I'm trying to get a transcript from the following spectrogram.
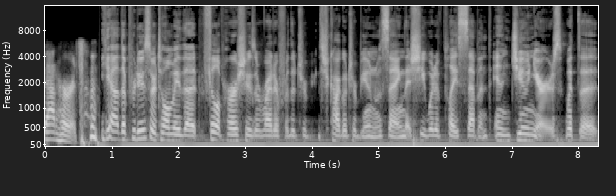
that that hurts. Yeah, the producer told me that Philip Hersh, who's a writer for the Trib- Chicago Tribune, was saying that she would have placed seventh in juniors with the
